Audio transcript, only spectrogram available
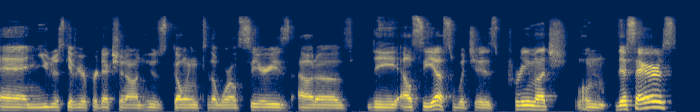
and you just give your prediction on who's going to the World Series out of the LCS, which is pretty much when this airs,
